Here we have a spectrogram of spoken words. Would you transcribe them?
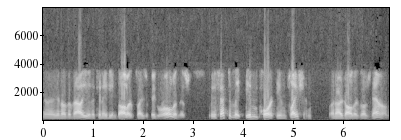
uh, you know, the value of the Canadian dollar plays a big role in this. We effectively import inflation when our dollar goes down.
